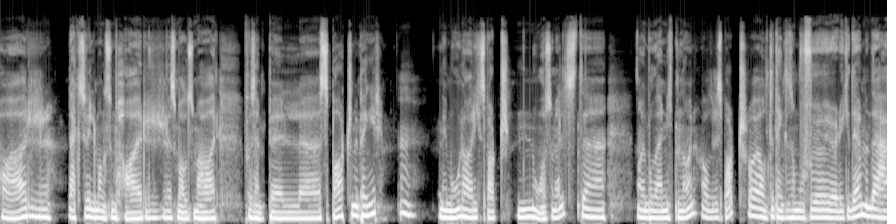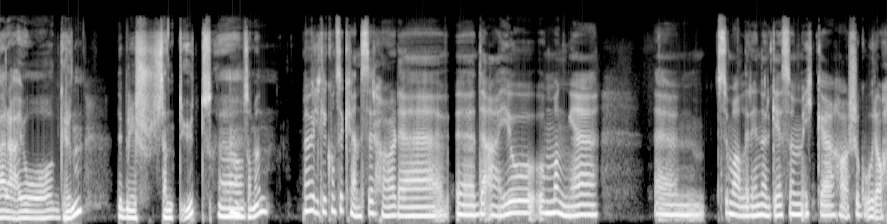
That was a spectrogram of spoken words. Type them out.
har Det er ikke så veldig mange som har, som alle som har for eksempel eh, spart så mye penger. Min mor har ikke spart noe som helst. Nå har vi bodd her 19 år, aldri spart. Og jeg har alltid tenkt sånn, hvorfor gjør de ikke det? Men det her er jo grunnen. Det blir sendt ut eh, mm. sammen. Men hvilke konsekvenser har det? Det er jo mange somaliere i Norge som ikke har så god råd.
